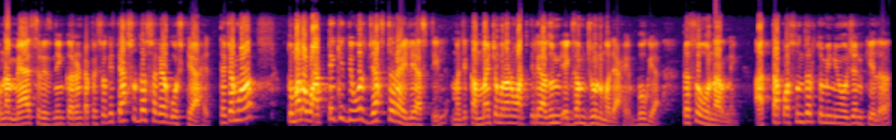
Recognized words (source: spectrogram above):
पुन्हा मॅथ्स रिझनिंग करंट अफेअर्स वगैरे त्या सुद्धा सगळ्या गोष्टी आहेत. त्याच्यामुळं तुम्हाला वाटते की दिवस जास्त राहिले असतील म्हणजे कंबाईनच्या मुलांना वाटतील अजून एक्झाम जून मध्ये आहे. बघूया. तसं होणार नाही. आत्तापासून जर तुम्ही नियोजन केलं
